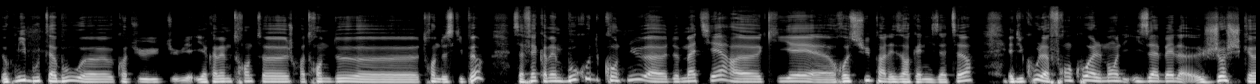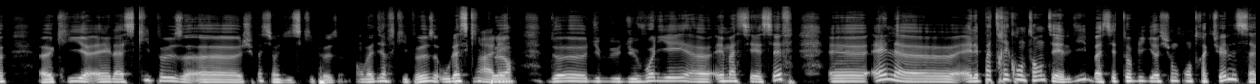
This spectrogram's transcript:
Donc mis bout à bout, euh, quand tu il y a quand même 30, euh, je crois 32, 32 euh, skippers. Ça fait quand même beaucoup de contenu, euh, de matière qui est reçu par les organisateurs. Et du coup, la franco-allemande Isabelle Joschke, qui est la skippeuse, je sais pas si on dit skippeuse, on va dire skippeuse, ou la skipper de, du, du voilier MACSF, elle, elle est pas très contente et elle dit, bah, cette obligation contractuelle, ça,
